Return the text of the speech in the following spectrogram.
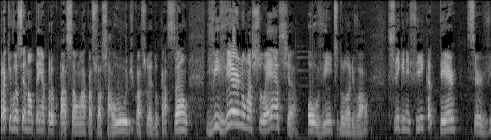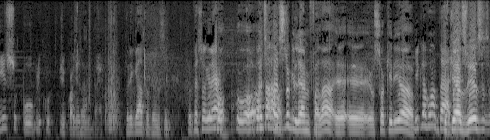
Para que você não tenha preocupação lá com a sua saúde, com a sua educação. Viver numa Suécia, ouvintes do Lorival, significa ter serviço público de qualidade. Obrigado, professor. Professor Guilherme. O- o- antes, falar, antes do Guilherme falar, é, é, eu só queria. Fica à vontade. Porque às vezes,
